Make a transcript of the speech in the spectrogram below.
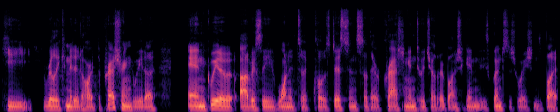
he really committed hard to pressuring Guida. And Guida obviously wanted to close distance, so they were crashing into each other a bunch and getting these clinch situations. But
